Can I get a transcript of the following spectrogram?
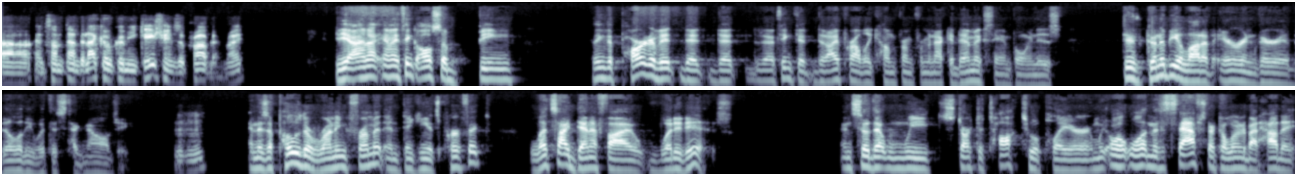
uh, and sometimes the lack of communication is a problem, right? Yeah, and I and I think also being, I think the part of it that that, that I think that that I probably come from from an academic standpoint is there's going to be a lot of error and variability with this technology. Mm-hmm. And as opposed to running from it and thinking it's perfect, let's identify what it is. And so that when we start to talk to a player and we, well, and the staff start to learn about how to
